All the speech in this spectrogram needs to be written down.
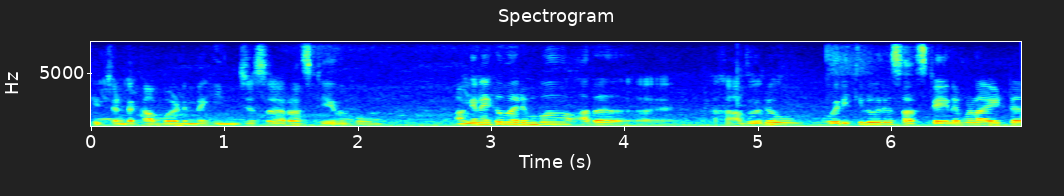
കിച്ചണിന്റെ കബേർഡിന്റെ ഹിഞ്ചസ് റസ്റ്റ് ചെയ്ത് പോകും അങ്ങനെയൊക്കെ വരുമ്പോൾ അത് അതൊരു ഒരിക്കലും ഒരു സസ്റ്റൈനബിൾ ആയിട്ട്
